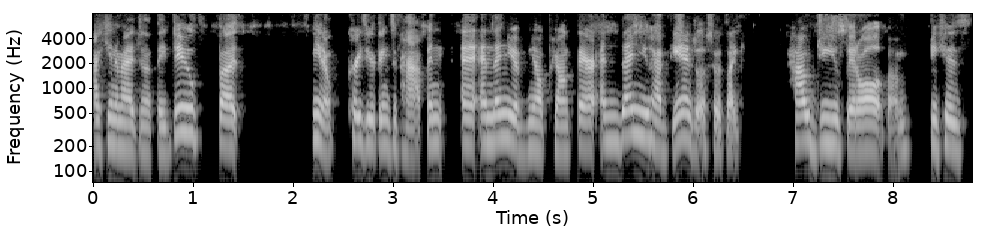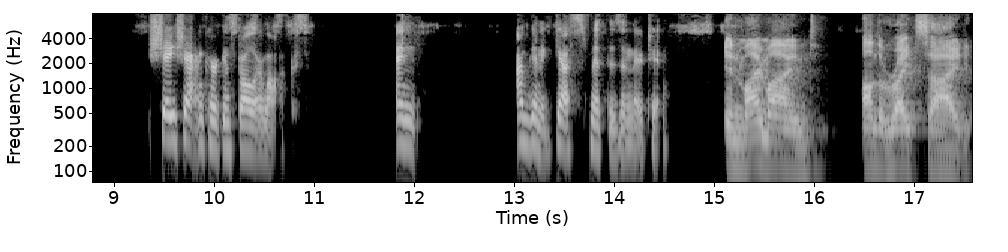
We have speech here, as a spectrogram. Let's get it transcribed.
I can imagine that they do, but you know, crazier things have happened. And, and then you have Neal Pionk there, and then you have DeAngelo. So it's like, how do you fit all of them? Because Skjei Shattenkirk and Staal are locks. And I'm going to guess Smith is in there too. In my mind, on the right side,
